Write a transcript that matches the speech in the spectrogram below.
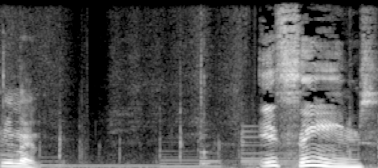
He's like, It seems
